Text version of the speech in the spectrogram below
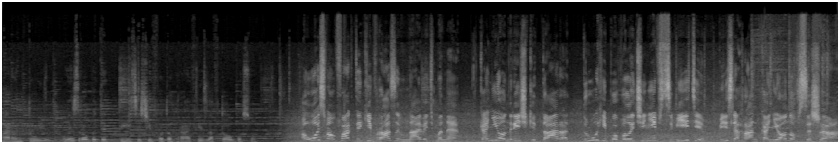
гарантую, ви зробите тисячі фотографій з автобусу. А ось вам факт, який вразив навіть мене. Каньйон річки Тара другий по величині в світі після Гранд Каньйону в США.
